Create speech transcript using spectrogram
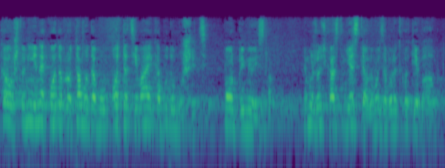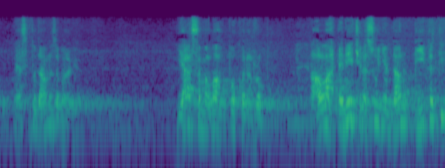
Kao što nije neko odabrao tamo da mu otac i majka budu mušici. Pa on primio islam. Ne može doći kazati, jeste, ali nemoj zaboraviti ko ti je babo. Ja sam to davno zaboravio. Ja sam Allahu pokoran rob. Allah te neće na sudnjem danu pitati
